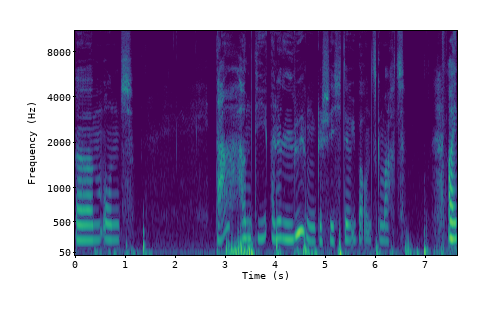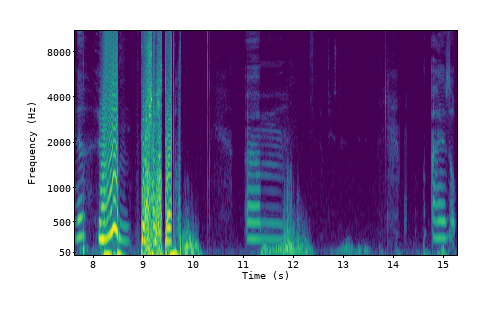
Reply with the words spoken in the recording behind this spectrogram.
Ähm, und da haben die eine Lügengeschichte über uns gemacht. Eine Lügengeschichte. Ähm, also,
